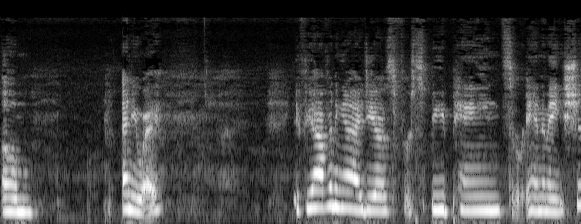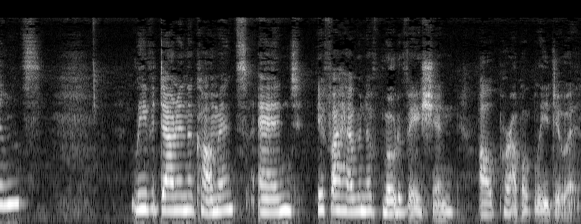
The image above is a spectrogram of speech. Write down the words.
Um, anyway, if you have any ideas for speed paints or animations, leave it down in the comments, and if I have enough motivation, I'll probably do it.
